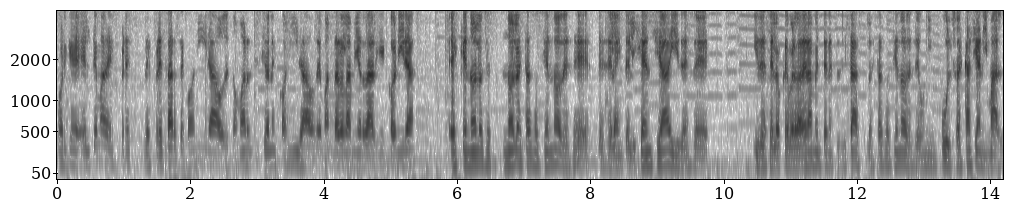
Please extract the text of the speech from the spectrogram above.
porque el tema de, expresarse con ira o de tomar decisiones con ira o de mandar a la mierda a alguien con ira es que no lo, no lo estás haciendo desde, desde la inteligencia y desde, y desde lo que verdaderamente necesitas, lo estás haciendo desde un impulso, es casi animal.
